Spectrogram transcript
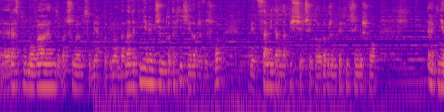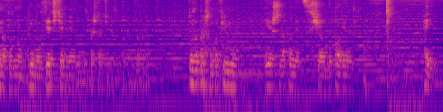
E, Raz próbowałem, zobaczyłem sobie jak to wygląda. Nawet nie wiem, czy mi to technicznie dobrze wyszło, więc sami tam napiszcie, czy to dobrze mi technicznie wyszło. Jak nie, no to no, trudno, zjedźcie mnie, no, zbesztajcie mnie z dobra. To zapraszam do filmu. I jeszcze na koniec się wypowiem. Hej!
